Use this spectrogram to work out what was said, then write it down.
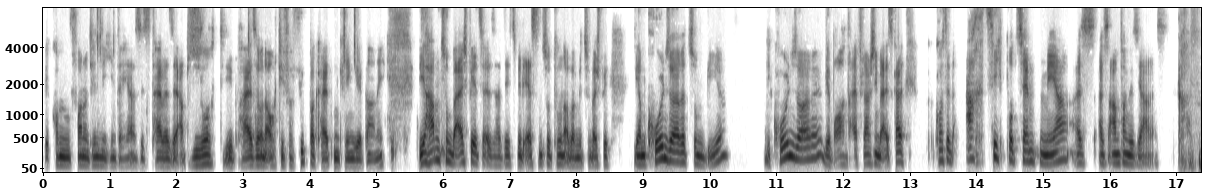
wir kommen vorne und hinten nicht hinterher. Es ist teilweise absurd die Preise und auch die Verfügbarkeiten kriegen wir gar nicht. Wir haben zum Beispiel jetzt, es hat nichts mit Essen zu tun, aber mit zum Beispiel, wir haben Kohlensäure zum Bier. Die Kohlensäure, wir brauchen drei Flaschen im Eiskalt, kostet 80 Prozent mehr als als Anfang des Jahres. Krass.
